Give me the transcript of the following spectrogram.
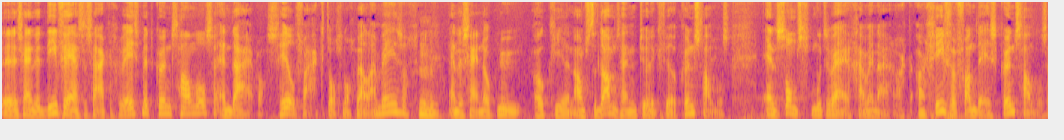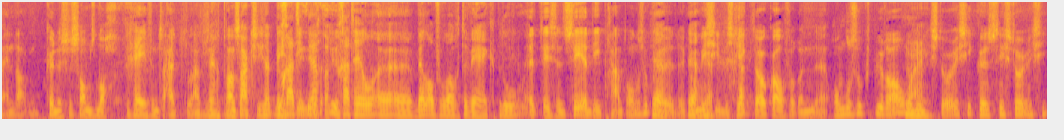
eh, zijn er diverse zaken geweest met kunsthandels. En daar was heel vaak toch nog wel aanwezig. Mhm. En er zijn ook nu, ook hier in Amsterdam, zijn natuurlijk veel kunsthandels. En soms moeten wij, gaan wij naar ar- archieven van deze kunsthandels. En dan kunnen ze soms nog gegevens uit, laten we zeggen, transacties uit U gaat, u, 1930. u gaat heel eh, eh, wel overwogen te werk. Ik bedoel, Het is een zeer diepgaand onderzoek. Ja, de ja, commissie ja. beschikt ook over een eh, onderzoeksbureau... waar Mhm. historici, kunsthistorici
